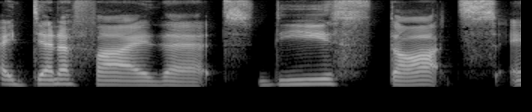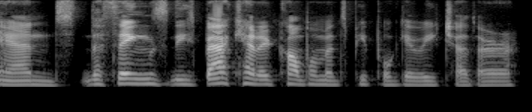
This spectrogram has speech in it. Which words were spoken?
identify that these thoughts and the things these backhanded compliments people give each other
